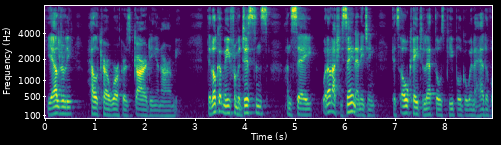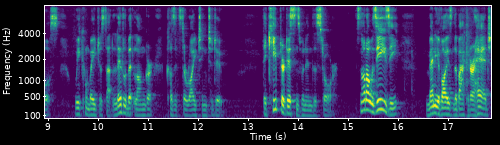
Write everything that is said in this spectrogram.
the elderly, healthcare workers, Gardaí, and Army. They look at me from a distance and say, without actually saying anything, it's okay to let those people go in ahead of us. We can wait just that little bit longer because it's the right thing to do. They keep their distance when in the store. It's not always easy, many have eyes in the back of their head,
